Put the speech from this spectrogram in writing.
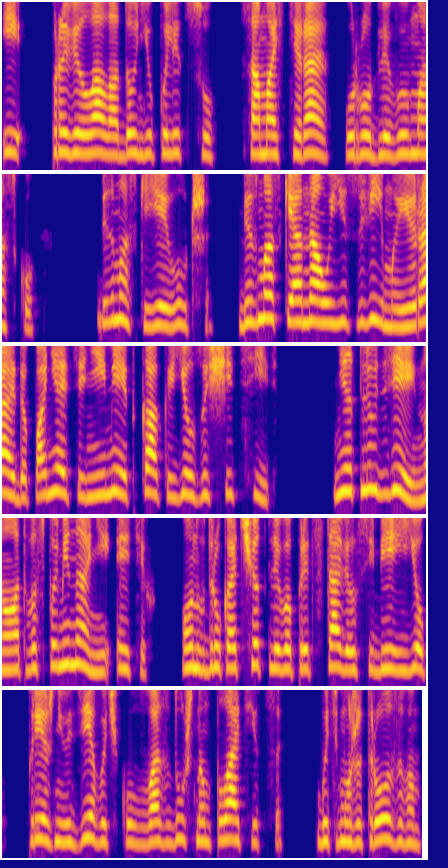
и провела ладонью по лицу, сама стирая уродливую маску. Без маски ей лучше. Без маски она уязвима, и Райда понятия не имеет, как ее защитить. Не от людей, но от воспоминаний этих. Он вдруг отчетливо представил себе ее прежнюю девочку в воздушном платьице, быть может, розовом.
